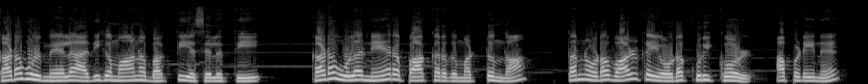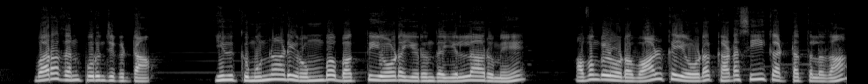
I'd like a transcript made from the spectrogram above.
கடவுள் மேல அதிகமான பக்தியை செலுத்தி கடவுளை நேர பார்க்கறது மட்டும்தான் தன்னோட வாழ்க்கையோட குறிக்கோள் அப்படின்னு வரதன் புரிஞ்சுக்கிட்டான். இதுக்கு முன்னாடி ரொம்ப பக்தியோட இருந்த எல்லாருமே அவங்களோட வாழ்க்கையோட கடைசி கட்டத்துல தான்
